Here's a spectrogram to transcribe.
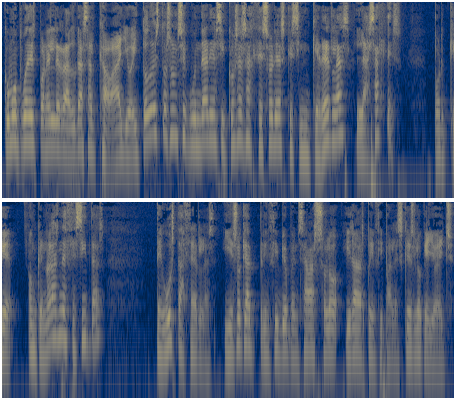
Cómo puedes ponerle herraduras al caballo y todo esto son secundarias y cosas accesorias que sin quererlas las haces. Porque aunque no las necesitas, te gusta hacerlas. Y eso que al principio pensabas solo ir a las principales, que es lo que yo he hecho.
